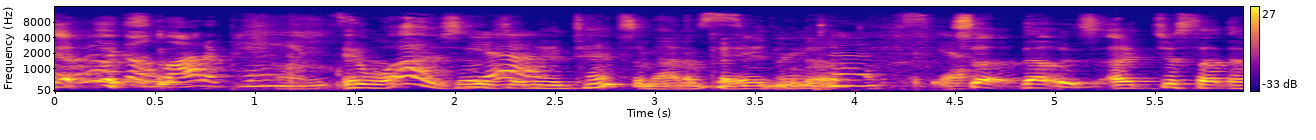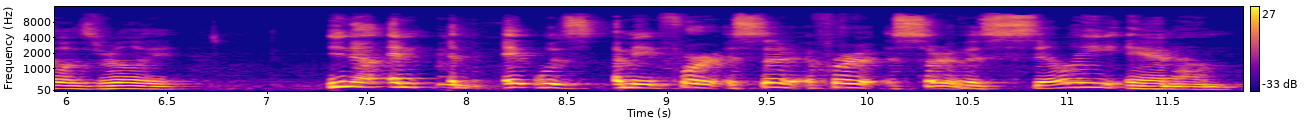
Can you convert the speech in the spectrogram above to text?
it, sort of like a lot of pain. it was it was an intense amount of pain, Super you know. yeah. So that was I just thought that was really, you know, and it was I mean for sort- for sort of as silly and um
